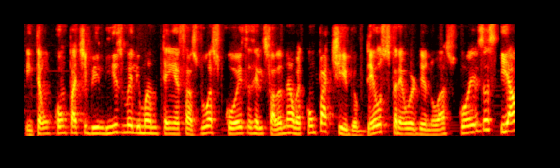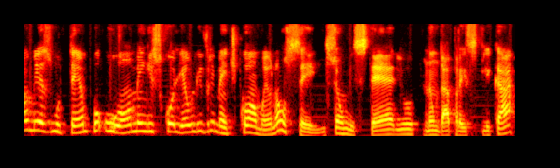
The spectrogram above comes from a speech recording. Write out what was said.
Então, o compatibilismo ele mantém essas duas coisas, eles falam, não, é compatível. Deus pré-ordenou as coisas e ao mesmo tempo o homem escolheu livremente. Como? Eu não sei. Isso é um mistério, não dá para explicar.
